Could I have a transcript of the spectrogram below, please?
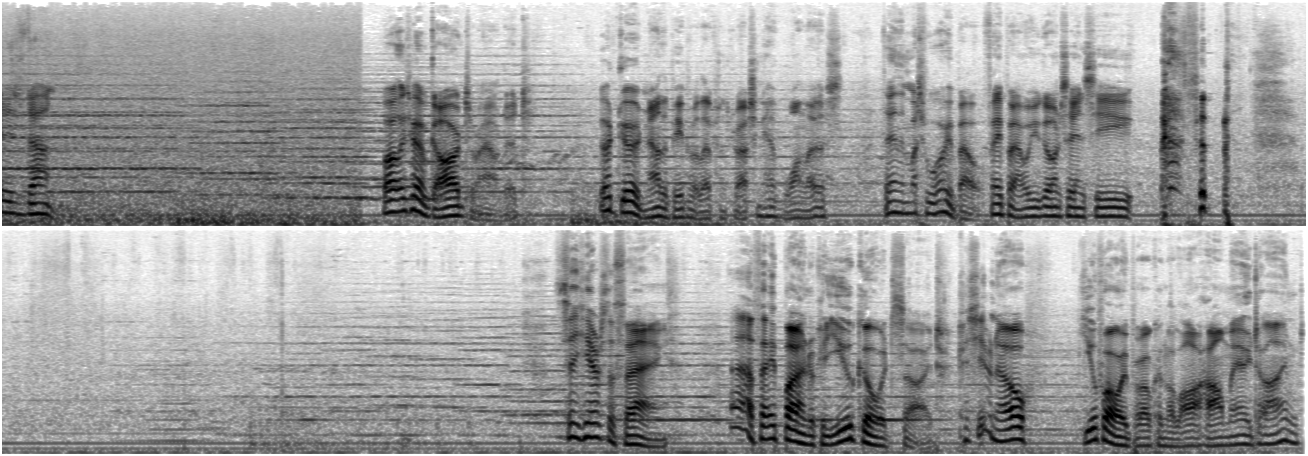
It is done. Well, at least we have guards around it. Good, good. Now the people at Lethian's Crossing have one less thing they must worry about. Faithful, will you go and say and see... See, here's the thing. Ah, Fatebinder, can you go inside? Because, you know, you've already broken the law how many times?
